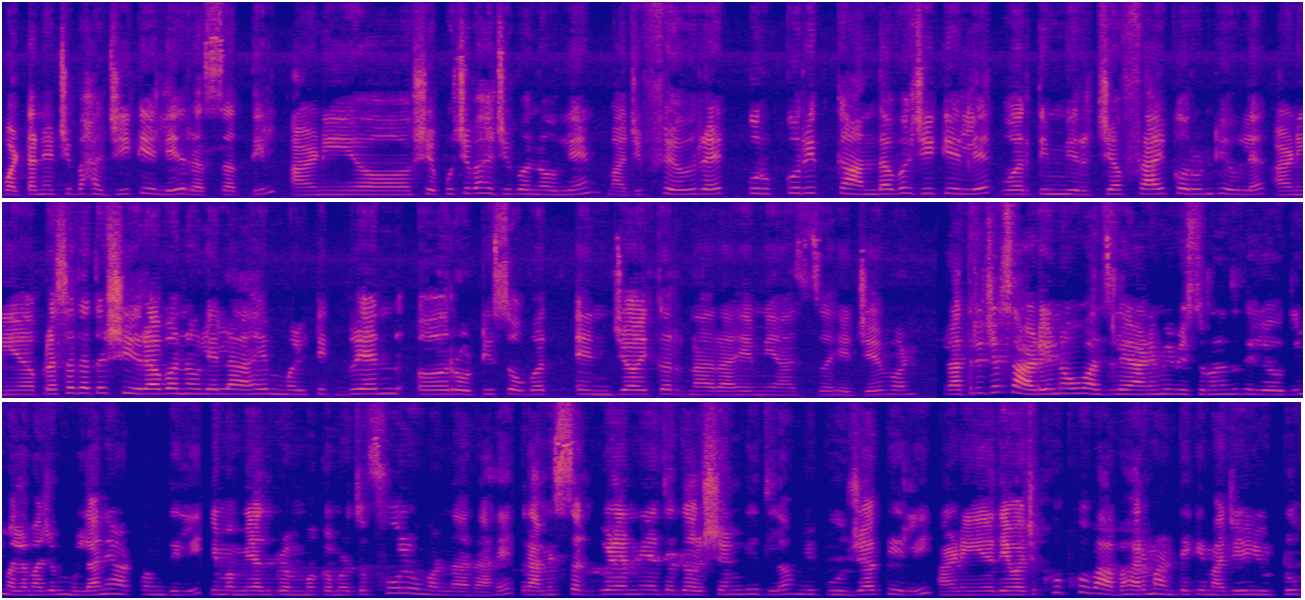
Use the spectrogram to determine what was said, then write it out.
वाटाण्याची भाजी केली रसातील आणि शेपूची भाजी बनवली माझी फेवरेट कुरकुरीत कांदा भजी केले वरती मिरच्या फ्राय करून ठेवल्यात आणि प्रसादाचा शिरा बनवलेला आहे. मल्टीग्रेन रोटी सोबत एन्जॉय करणार आहे मी आजचं हे जेवण. रात्रीचे साडे नऊ वाजले आणि मी विसरूनच गेली होती. मला माझ्या मुलाने आठवण दिली की मम्मी आज ब्रह्मकमळचं फुल उमडणार आहे. तर आम्ही सगळ्यांनी याचं दर्शन घेतलं. मी पूजा केली आणि देवाचे खूप खूप आभार मानते की माझी युट्यूब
